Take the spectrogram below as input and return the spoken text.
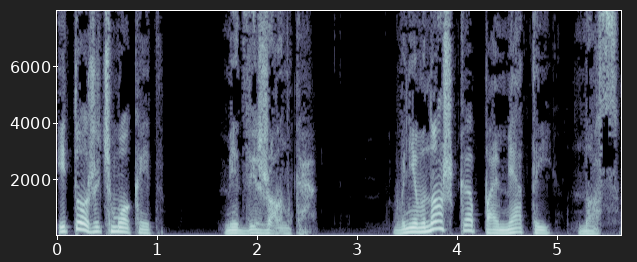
и тоже чмокает медвежонка в немножко помятый нос.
